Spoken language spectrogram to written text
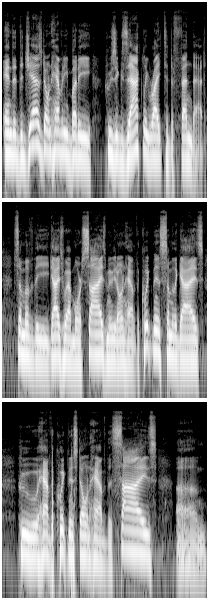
and that the Jazz don't have anybody who's exactly right to defend that. Some of the guys who have more size maybe don't have the quickness. Some of the guys who have the quickness don't have the size. Um,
